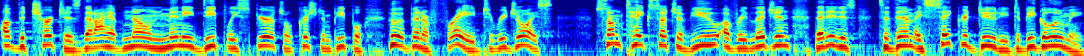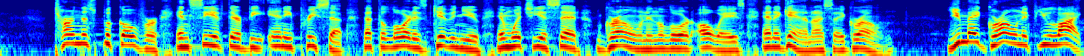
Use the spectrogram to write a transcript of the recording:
of the churches that I have known many deeply spiritual Christian people who have been afraid to rejoice. Some take such a view of religion that it is to them a sacred duty to be gloomy. Turn this book over and see if there be any precept that the Lord has given you in which He has said, Groan in the Lord always. And again, I say, groan. You may groan if you like.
